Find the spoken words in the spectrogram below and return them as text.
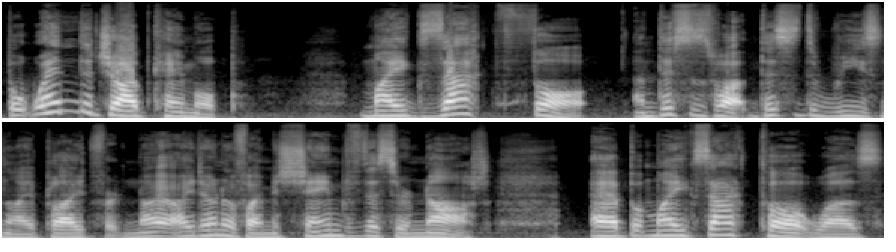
But when the job came up, my exact thought, and this is what this is the reason I applied for it. And I, I don't know if I'm ashamed of this or not, uh, but my exact thought was,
